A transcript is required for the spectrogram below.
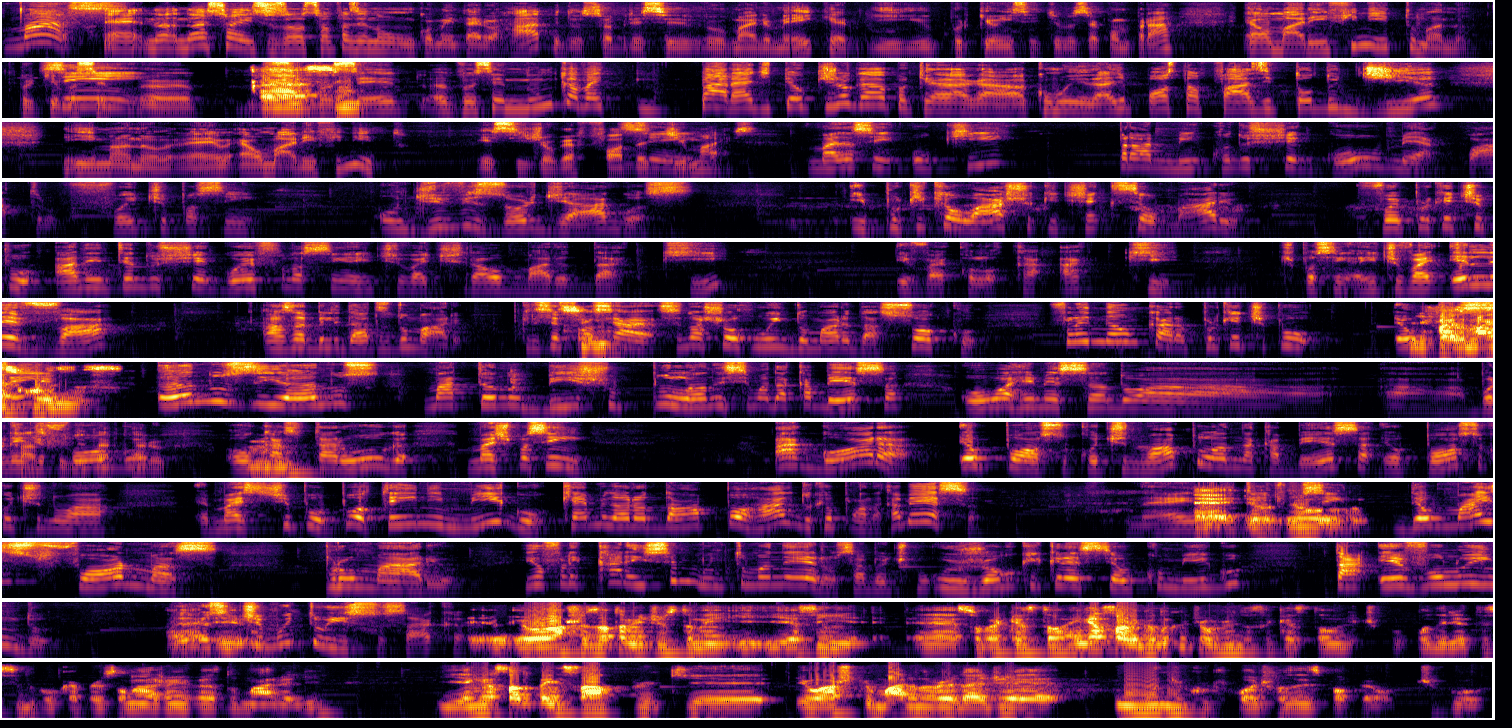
Mas. É, não, não é só isso, só, só fazendo um comentário rápido sobre esse, o Mario Maker e por que eu incentivo você a comprar, é o Mario Infinito, mano. Porque Sim. você, É, ah, sim. você, você nunca vai parar de ter o que jogar, porque a, a comunidade posta fase todo dia e, mano, é, é o Mario Infinito. Esse jogo é foda Sim. demais. Mas assim, o que pra mim, quando chegou o 64, foi tipo assim, um divisor de águas. E por que que eu acho que tinha que ser o Mario? Foi porque, tipo, a Nintendo chegou e falou assim: a gente vai tirar o Mario daqui e vai colocar aqui. Tipo assim, a gente vai elevar as habilidades do Mario. Porque você falou Sim. assim: ah, você não achou ruim do Mario dar soco? Eu falei, não, cara, porque, tipo, eu Ele faz mais passei coisas. anos e anos matando bicho, pulando em cima da cabeça, ou arremessando a, a bolinha de Casco de fogo, tartaruga. ou Uhum. casco de taruga. Mas, tipo assim, agora eu posso continuar pulando na cabeça, eu posso continuar. é, Mas, tipo, pô, tem inimigo que é melhor eu dar uma porrada do que eu pular na cabeça. Né? É, então, eu- tipo eu- assim, deu mais formas pro Mario. E eu falei, cara, isso é muito maneiro, sabe? Tipo, o jogo que cresceu comigo tá evoluindo. Eu, É, eu senti muito isso, saca? Eu, eu acho exatamente isso também. E, e, assim, é, sobre a questão. É engraçado, eu nunca tinha ouvido essa questão de, tipo, poderia ter sido qualquer personagem ao invés do Mario ali. E é engraçado pensar, porque eu acho que o Mario, na verdade, é o único que pode fazer esse papel. Tipo,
